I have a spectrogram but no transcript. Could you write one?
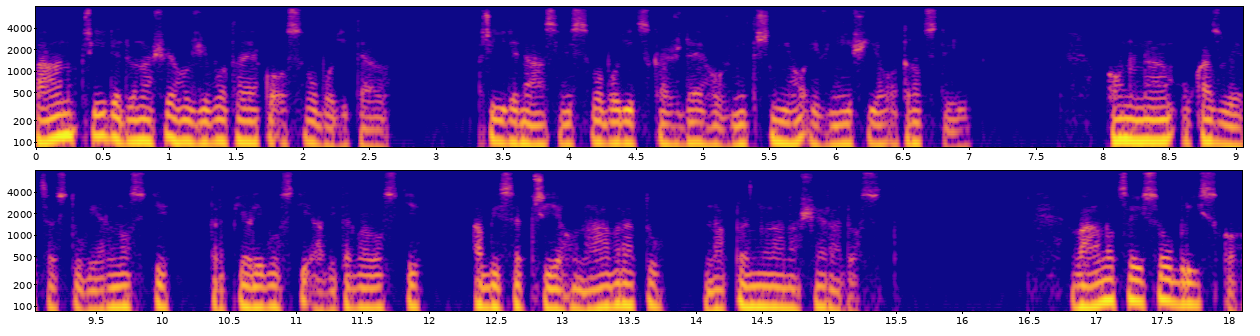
Pán přijde do našeho života jako osvoboditel. Přijde nás vysvobodit z každého vnitřního i vnějšího otroctví. On nám ukazuje cestu věrnosti, trpělivosti a vytrvalosti, aby se při jeho návratu naplnila naše radost. Vánoce jsou blízko.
